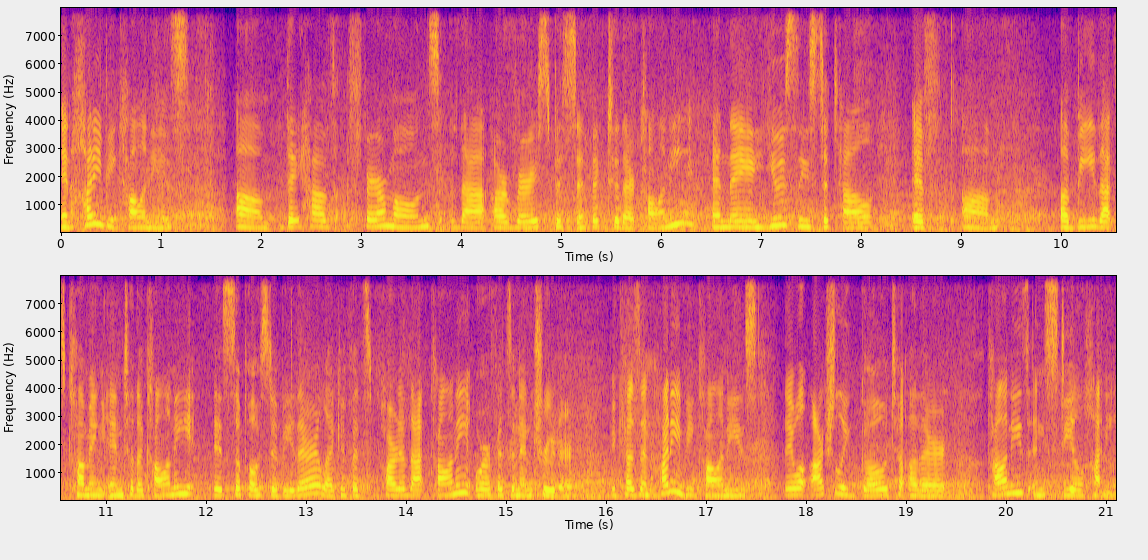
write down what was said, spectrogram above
in honeybee colonies, um, they have pheromones that are very specific to their colony, and they use these to tell if um, a bee that's coming into the colony is supposed to be there, like if it's part of that colony or if it's an intruder. Because in honeybee colonies, they will actually go to other colonies and steal honey,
